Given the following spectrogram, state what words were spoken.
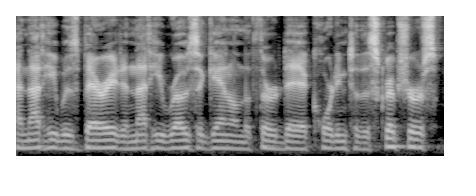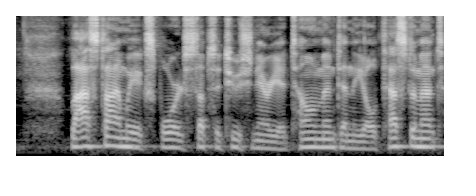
and that he was buried, and that he rose again on the third day according to the scriptures. Last time we explored substitutionary atonement in the Old Testament.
